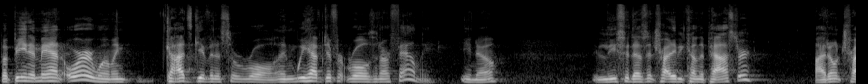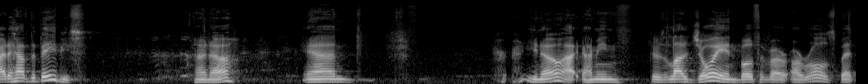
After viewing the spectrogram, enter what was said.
But being a man or a woman, God's given us a role, and we have different roles in our family, you know. Lisa doesn't try to become the pastor. I don't try to have the babies. I know. And, you know, I, I mean, There's a lot of joy in both of our, our, roles, but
